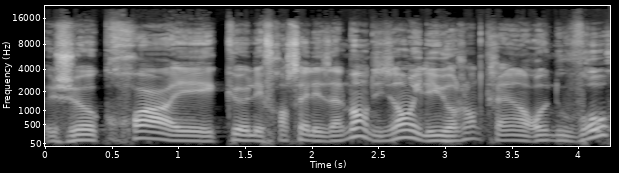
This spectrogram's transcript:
je crois et que les Français et les Allemands en disant il est urgent de créer un renouveau,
